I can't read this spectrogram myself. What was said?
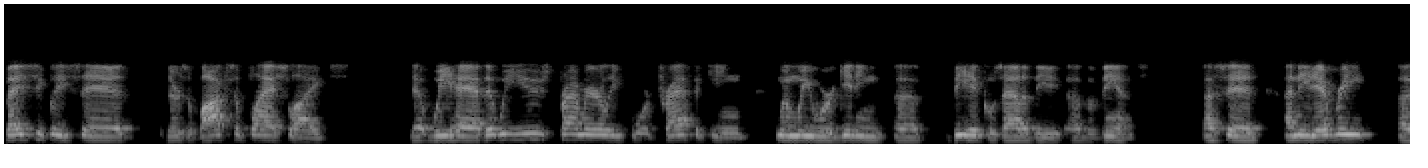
basically said, "There's a box of flashlights that we have that we used primarily for trafficking when we were getting uh, vehicles out of the of events. I said I need every uh,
